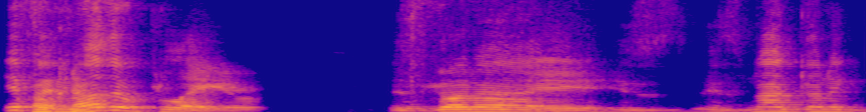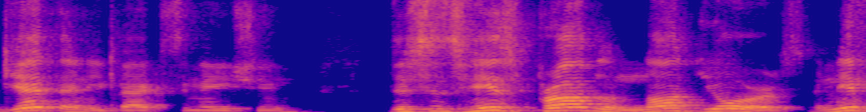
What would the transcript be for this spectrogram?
If Okay. another player is gonna is is not gonna get any vaccination, this is his problem, not yours. And if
